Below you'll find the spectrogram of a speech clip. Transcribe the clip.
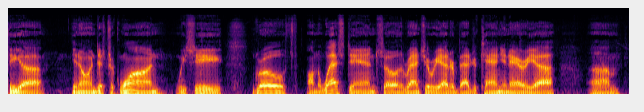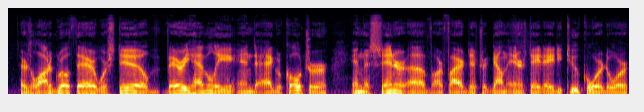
the uh, you know in District One we see growth on the west end, so the Rancho Reata, Badger Canyon area. Um, there's a lot of growth there. We're still very heavily into agriculture in the center of our fire district down the Interstate 82 corridor.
